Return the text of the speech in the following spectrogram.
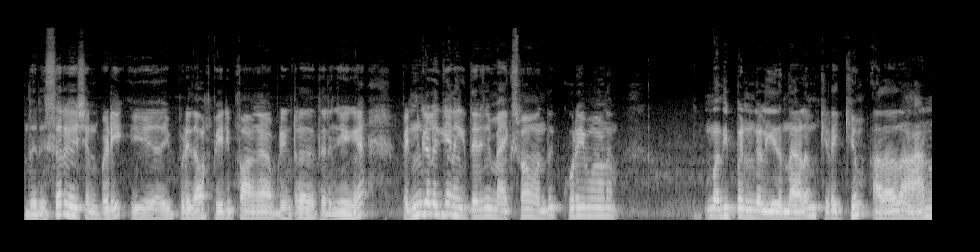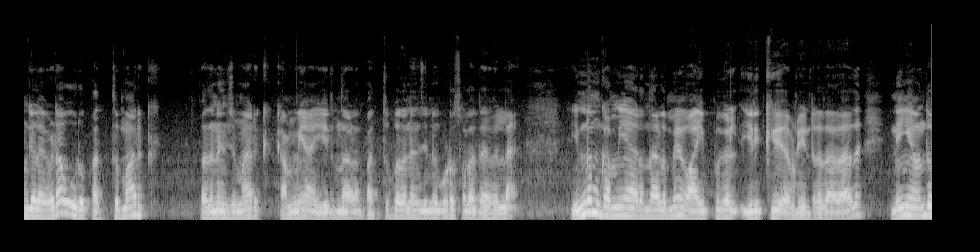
இந்த ரிசர்வேஷன் படி இப்படி தான் பிரிப்பாங்க அப்படின்றத தெரிஞ்சுங்க. பெண்களுக்கு எனக்கு தெரிஞ்சு மேக்ஸிமம் வந்து குறைவான மதிப்பெண்கள் இருந்தாலும் கிடைக்கும். அதாவது ஆண்களை விட ஒரு பத்து மார்க் பதினஞ்சு மார்க் கம்மியாக இருந்தாலும் பத்து பதினஞ்சுன்னு கூட சொல்ல தேவையில்லை. இன்னும் கம்மியாக இருந்தாலுமே வாய்ப்புகள் இருக்குது அப்படின்றத அதாவது நீங்கள் வந்து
